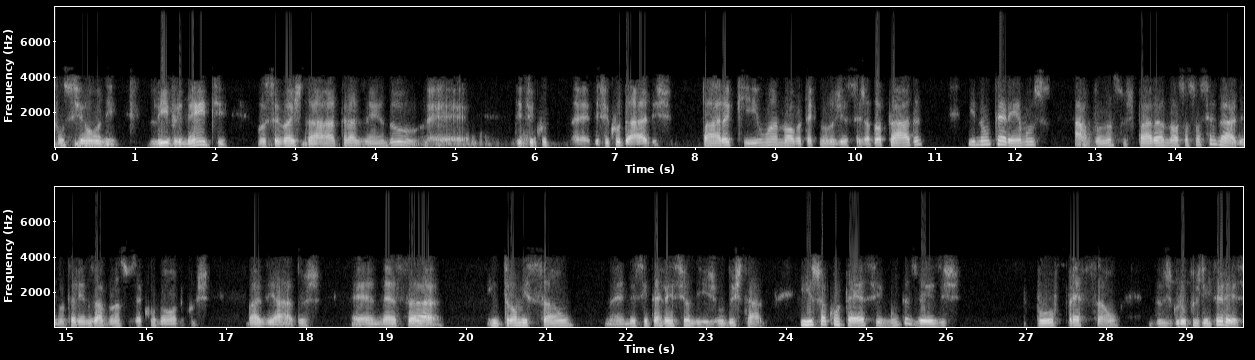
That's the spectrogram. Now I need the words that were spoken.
funcione livremente, você vai estar trazendo é, dificu é, dificuldades para que uma nova tecnologia seja adotada e não teremos avanços para a nossa sociedade, não teremos avanços econômicos baseados é, nessa intromissão, né, nesse intervencionismo do Estado. E isso acontece muitas vezes por pressão dos grupos de interesse.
